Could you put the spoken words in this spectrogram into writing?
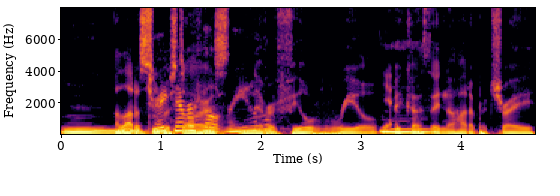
Mm. A lot of Drake superstars never real? never feel real because they know how to portray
